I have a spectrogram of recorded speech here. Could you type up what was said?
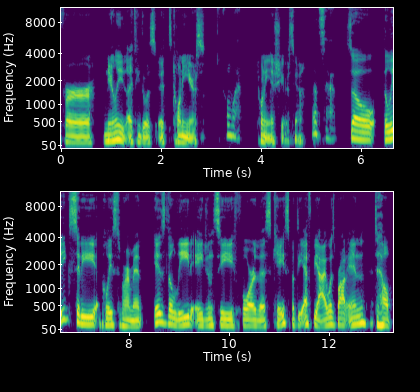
for nearly, I think it was it's 20 years. Oh, what? 20-ish years, yeah. That's sad. So the League City Police Department is the lead agency for this case, but the FBI was brought in to help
